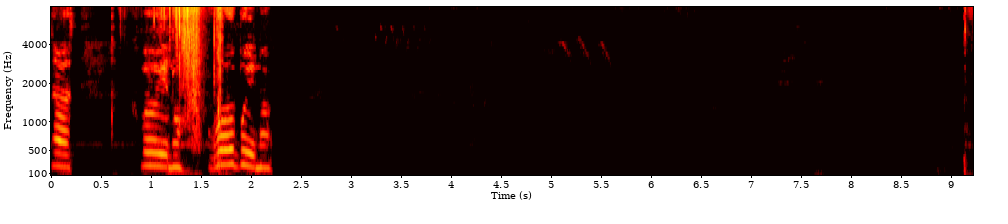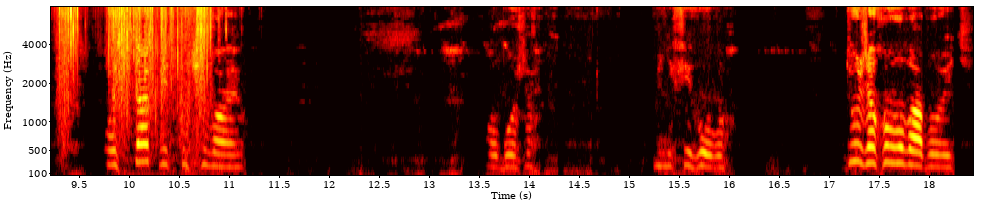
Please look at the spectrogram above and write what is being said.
Зараз хвилину. Горобина. Ось так відпочиваю. О Боже. Мені фігово. Дуже голова болить.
